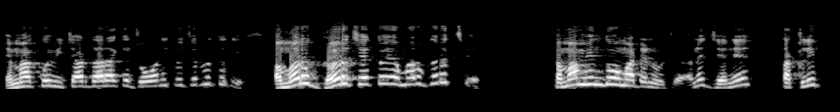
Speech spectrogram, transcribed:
એમાં કોઈ વિચારધારા કે જોવાની કોઈ જરૂર નથી. અમારું ઘર છે તો એ અમારું ઘર જ છે. તમામ હિન્દુઓ માટેનું છે અને જેને તકલીફ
